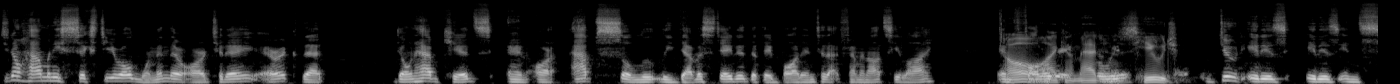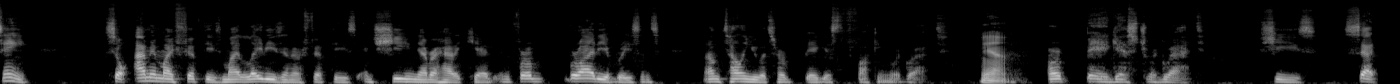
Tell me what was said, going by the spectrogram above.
Do you know how many 60 year old women there are today, Erik, that don't have kids and are absolutely devastated that they bought into that feminazi lie? And oh, I can imagine. It's huge. dude it is it is insane so i'm in my 50s my lady's in her 50s and she never had a kid and for a variety of reasons. I'm telling you it's her biggest fucking regret. Yeah. her biggest regret. She's set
